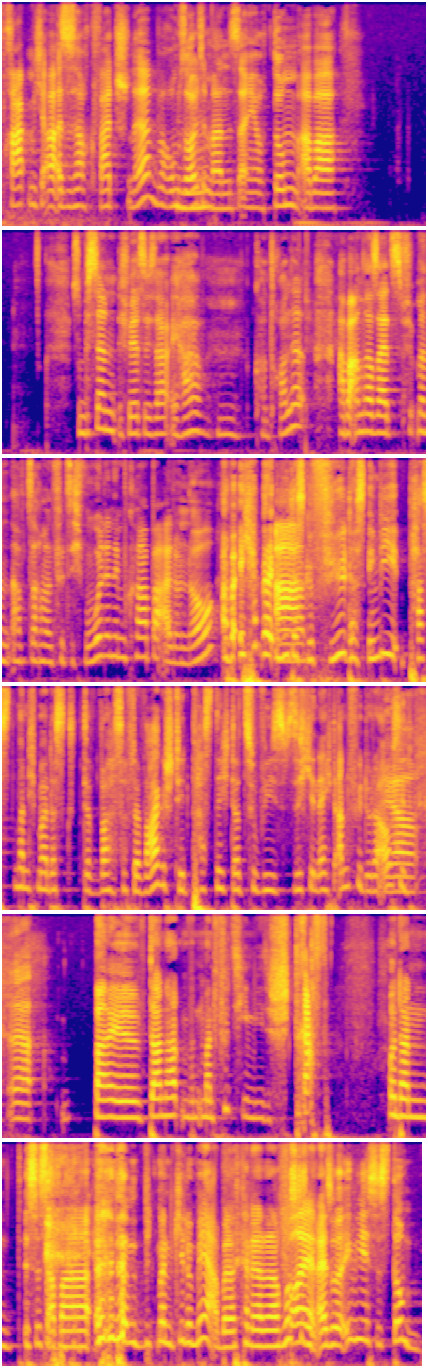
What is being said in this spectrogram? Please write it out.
frag mich, auch- also es ist auch Quatsch, ne? Warum sollte Mhm. man? Das ist eigentlich auch dumm, aber so ein bisschen, ich will jetzt nicht sagen, ja, hm, Kontrolle, aber andererseits fühlt man, Hauptsache man fühlt sich wohl in dem Körper, I don't know. Aber ich habe irgendwie Ah. das Gefühl, dass irgendwie passt manchmal das, was auf der Waage steht, passt nicht dazu, wie es sich in echt anfühlt oder aussieht. Ja, ja. Weil dann hat man, man fühlt sich irgendwie straff. Und dann ist es aber, dann wiegt man ein Kilo mehr, aber das kann ja dann auch Muskel sein. Also irgendwie ist es dumm.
